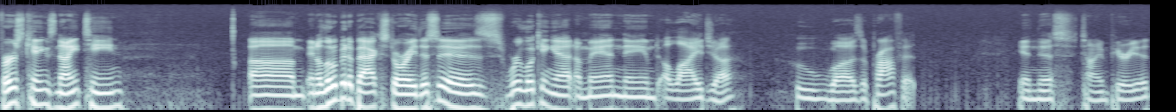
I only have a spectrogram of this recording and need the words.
1 Kings 19. Um, and a little bit of backstory. This is we're looking at a man named Elijah, who was a prophet in this time period.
